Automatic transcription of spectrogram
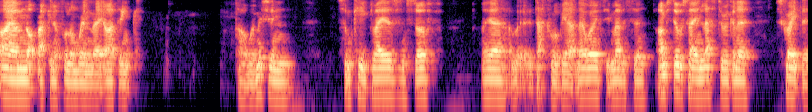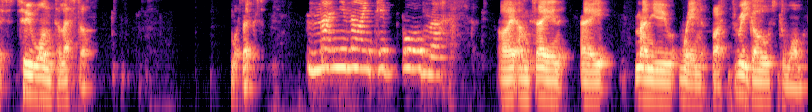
I am not backing a Fulham win, mate. I think oh, we're missing some key players and stuff. Oh, yeah, Daka will be out now, won't he? Maddison. I'm still saying Leicester are going to scrape this two-one to Leicester. What's next? Man United, Bournemouth. I am saying a Man U win by three goals to one.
